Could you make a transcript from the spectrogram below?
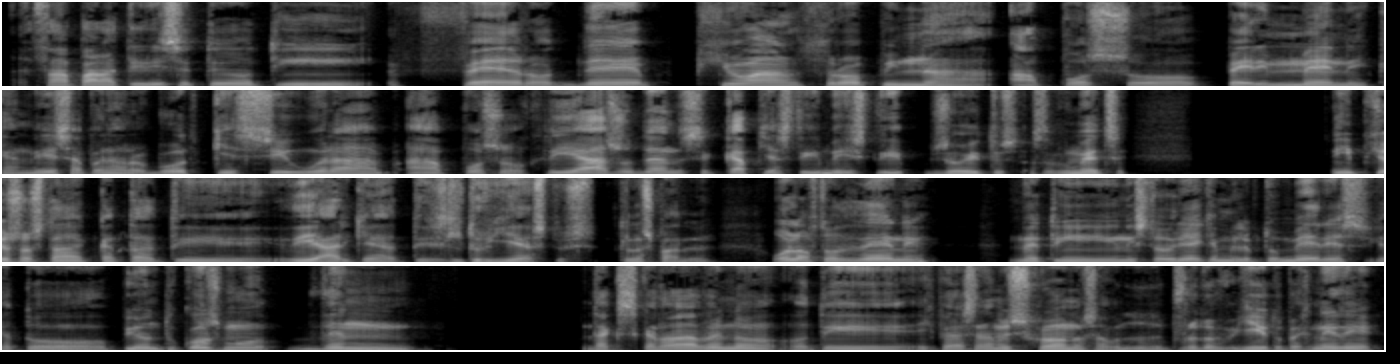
Θα παρατηρήσετε ότι φέρονται πιο ανθρώπινα από όσο περιμένει κανείς από ένα ρομπότ και σίγουρα από όσο χρειάζονταν σε κάποια στιγμή στη ζωή τους, ας το πούμε έτσι, ή πιο σωστά κατά τη διάρκεια της λειτουργίας τους, τέλος πάντων. Όλο αυτό δένει με την ιστορία και με λεπτομέρειες για το ποιόν του κόσμου δεν... Εντάξει, καταλαβαίνω ότι έχει περάσει ένα μισό χρόνος από το που το παιχνίδι.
